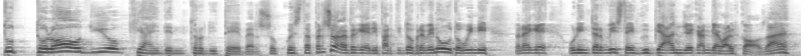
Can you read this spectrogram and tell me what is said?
tutto l'odio che hai dentro di te verso questa persona, perché eri partito prevenuto, quindi non è che un'intervista in cui piange cambia qualcosa, eh?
